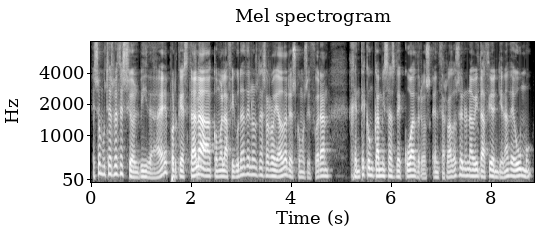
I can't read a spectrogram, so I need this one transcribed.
Eso muchas veces se olvida, ¿eh? Porque está la, como la figura de los desarrolladores, como si fueran gente con camisas de cuadros encerrados en una habitación llena de humo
